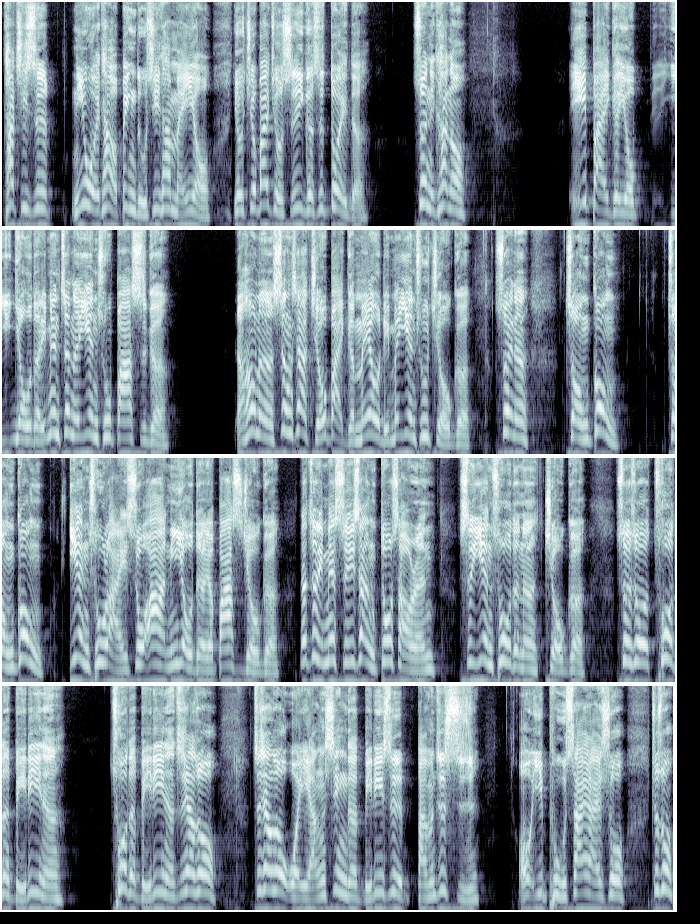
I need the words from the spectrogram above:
他其实你以为他有病毒，其实他没有，有九百九十一个是对的。所以你看哦，一百个有有的里面真的验出八十个。然后呢，剩下九百个没有，里面验出九个，所以呢，总共总共验出来说啊，你有的有八十九个，那这里面实际上多少人是验错的呢？九个，所以说错的比例呢，错的比例呢，这叫做这叫做伪阳性的比例是百分之十哦。以普筛来说，就说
